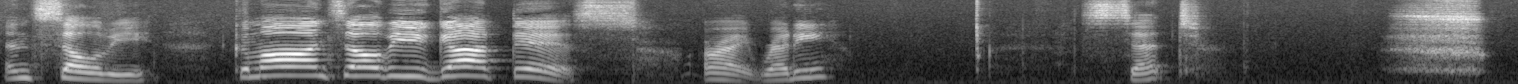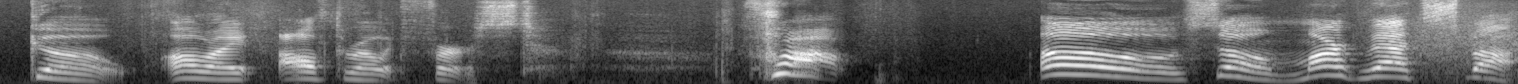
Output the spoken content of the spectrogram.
and Celebi. Come on, Celebi, you got this. Alright, ready? Set. Go. Alright, I'll throw it first. Oh, so mark that spot.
